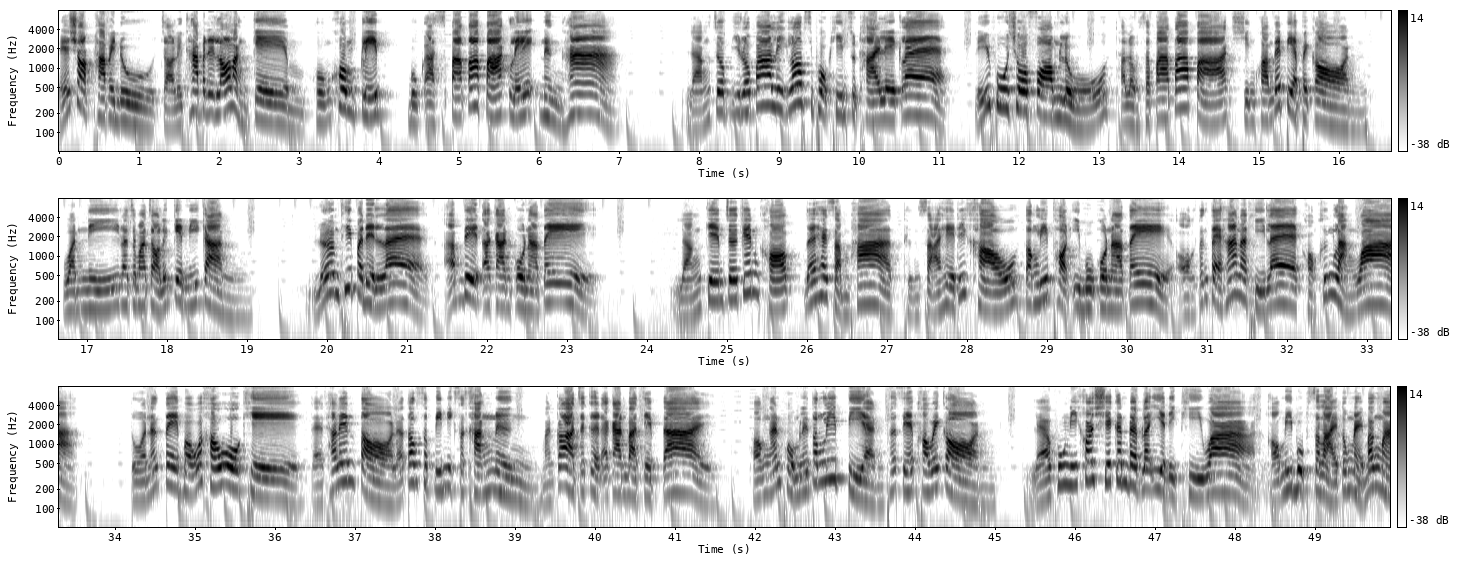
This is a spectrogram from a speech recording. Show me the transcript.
เรชช็อตพาไปดูจอลึก5ประเด็นล้อหลังเกม หงคมกลิปบุกอัสปาร์ตาปาร์คเละ 1-5 หลังจบยูโรปาลีกรอบ 16 ทีมสุดท้ายเลกแรกลิเวอร์พูลโชว์ฟอร์มหรูถล่มสปาร์ตาปาร์คชิงความได้เปรียบไปก่อน วันนี้เราจะมาจาะลึกเกมนี้กัน เริ่มที่ประเด็นแรก อัปเดตอาการโกนาเต้ หลังเกมเจอเก้นคอปได้ให้สัมภาษณ์ถึงสาเหตุที่เขาต้องรีบถอดอีบูโกนาเต้ออกตั้งแต่ 5 นาทีแรกของครึ่งหลังว่า ตัวนักเตะบอกว่าเขาโอเค แต่ถ้าเล่นต่อแล้วต้องสปินอีกสักครั้งหนึ่ง มันก็อาจจะเกิดอาการบาดเจ็บได้ เพราะงั้นผมเลยต้องรีบเปลี่ยนเพื่อเซฟเขาไว้ก่อน แล้วพรุ่งนี้ค่อยเช็คกันแบบละเอียดอีกทีว่า เขามีบุบสลายตรงไหนบ้างไหม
